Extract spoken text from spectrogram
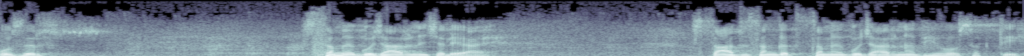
वो सिर्फ़ समय गुजारने चले आए। साध संगत समय गुजारना भी हो सकती है।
